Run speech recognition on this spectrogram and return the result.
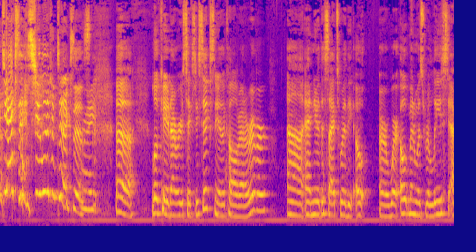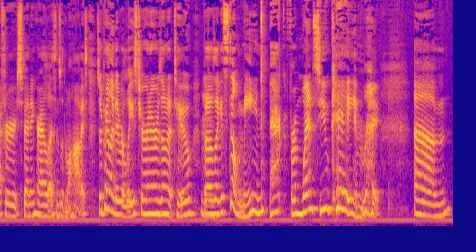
in Texas. She lived in Texas. Right. Uh, located on Route 66 near the Colorado River, uh, and near the sites where the or where Oatman was released after spending her adolescence with the Mojaves. So apparently they released her in Arizona too. But I was like, it's still mean, Back from whence you came. right? Um.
